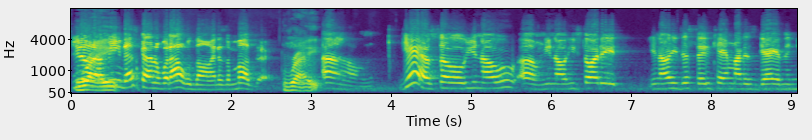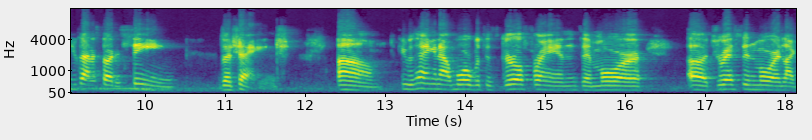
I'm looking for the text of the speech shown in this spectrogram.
You know what I mean? That's kind of what I was on as a mother. right. Um, yeah, so, you know, um, you know, he started, you know, he just said he came out as gay and then you kind of started seeing the change. Um, he was hanging out more with his girlfriends and more uh, dressing more in like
